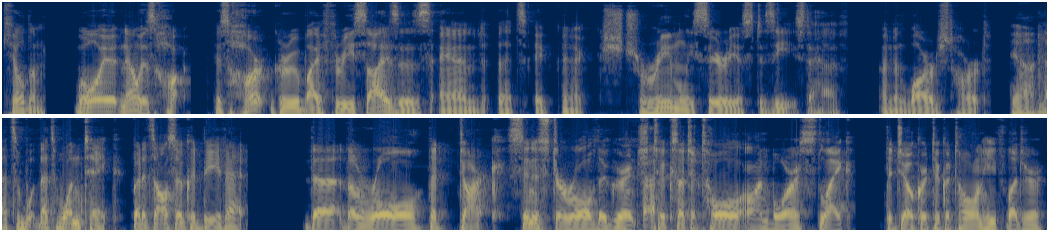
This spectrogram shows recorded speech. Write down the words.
Killed him. Well, no, his heart his heart grew by three sizes, and that's a, an extremely serious disease to have an enlarged heart. Yeah, that's that's one take, but it also could be that the the role, the dark, sinister role of the Grinch took such a toll on Boris, like the Joker took a toll on Heath Ledger.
